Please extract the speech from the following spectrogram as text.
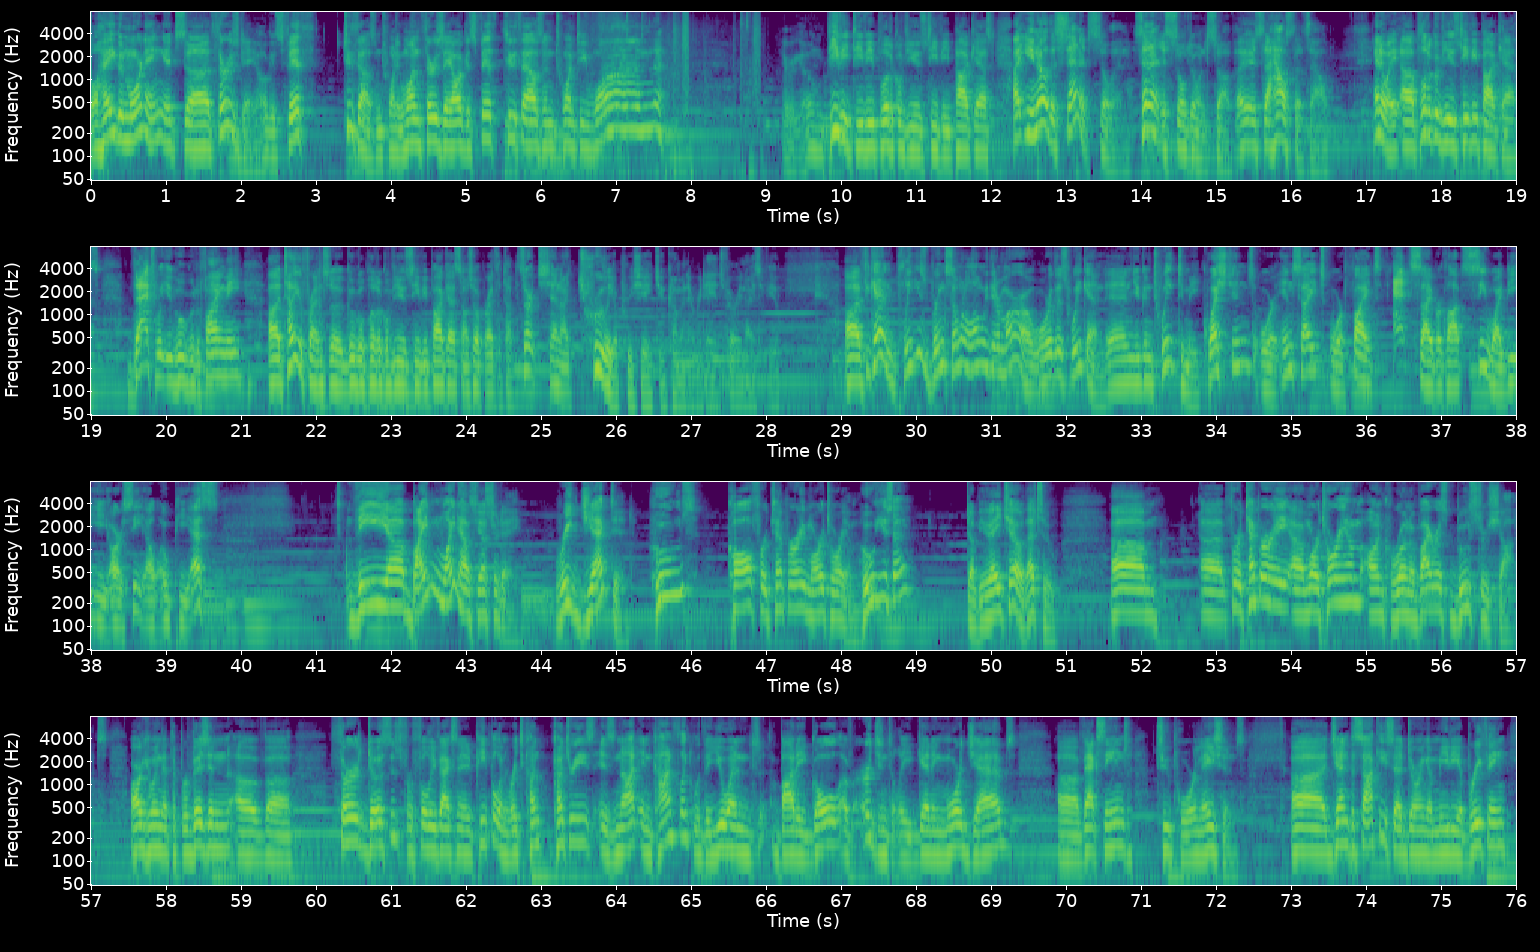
Well, hey, good morning. It's uh, Thursday, August 5th, 2021. Thursday, August 5th, 2021. Here we go. PVTV, Political Views TV podcast. Uh, you know, the Senate's still in. Senate is still doing stuff. Uh, It's the House that's out. Anyway, uh, Political Views TV podcast. That's what you Google to find me. Uh, tell your friends to Google Political Views TV podcast, and I'll show up right at the top of the search. And I truly appreciate you coming every day. It's very nice of you. Uh, if you can, please bring someone along with you tomorrow or this weekend, and you can tweet to me questions or insights or fights at Cyberclops, C Y B E R C L O P S. The uh, Biden White House yesterday rejected whose call for temporary moratorium? Who, you say? WHO, that's who. Um, uh, for a temporary uh, moratorium on coronavirus booster shots, arguing that the provision of uh, third doses for fully vaccinated people in rich coun- countries is not in conflict with the UN's body goal of urgently getting more jabs, uh, vaccines to poor nations. Uh, Jen Psaki said during a media briefing,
